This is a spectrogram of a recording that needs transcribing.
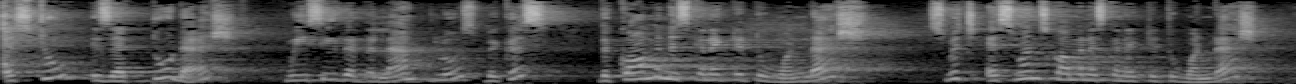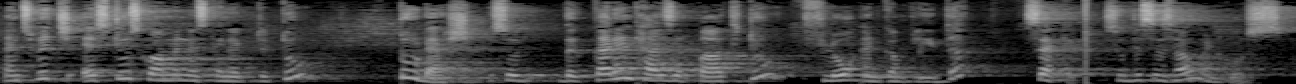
S2 is at 2 dash, we see that the lamp glows because the common is connected to 1 dash, switch S1's common is connected to 1 dash and switch S2's common is connected to 2 dash. So the current has a path to flow and complete the circuit. So this is how it goes.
